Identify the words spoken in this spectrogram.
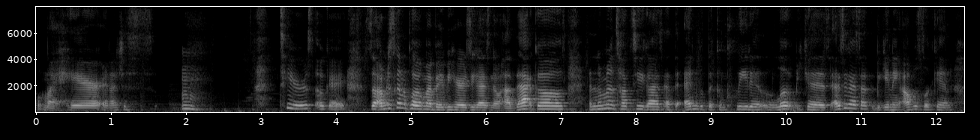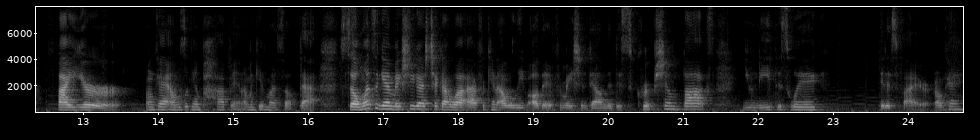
with my hair, and I just. Mm tears okay. So i'm just gonna play with my baby hairs. You guys know how that goes. And then i'm gonna talk to you guys at the end with the completed look because as you guys at the beginning i was looking fire okay? I was looking popping i'm gonna give myself that. So once again make sure you guys check out WowAfrican. I will leave all the information down the description box. You need this wig it is fire okay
